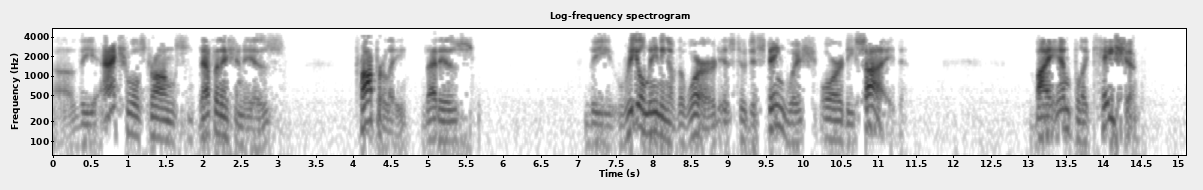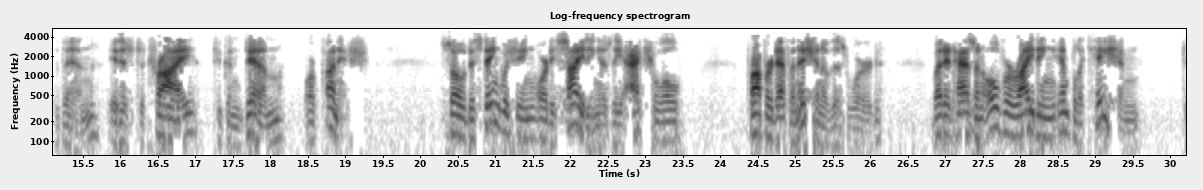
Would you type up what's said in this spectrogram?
Uh, the actual Strong's definition is properly, that is, the real meaning of the word is to distinguish or decide. By implication, then, it is to try to condemn or punish. So, distinguishing or deciding is the actual proper definition of this word, but it has an overriding implication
